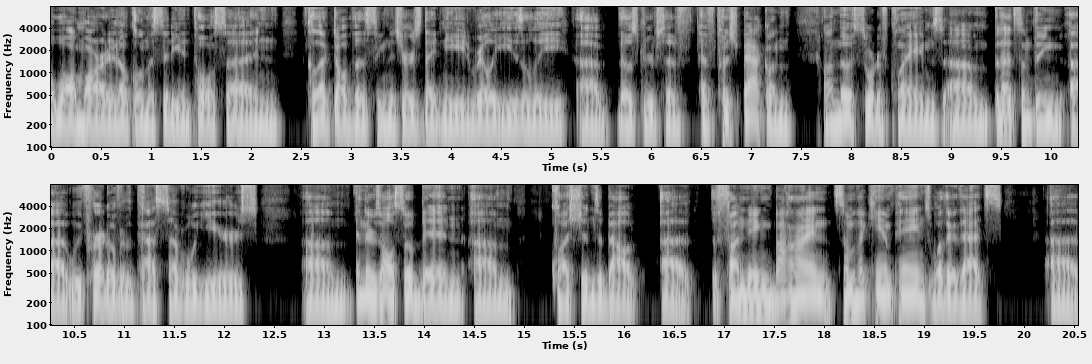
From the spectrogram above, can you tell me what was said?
a, Walmart in Oklahoma City and Tulsa and collect all the signatures they need really easily. Uh, those groups have have pushed back on on those sort of claims, um, but that's something uh, we've heard over the past several years. Um, and there's also been um, questions about uh, the funding behind some of the campaigns, whether that's uh,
